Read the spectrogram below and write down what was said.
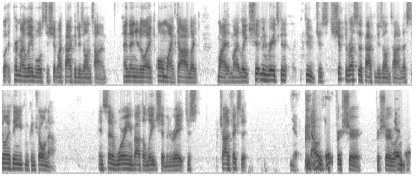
print my labels to ship my packages on time, and then you're like, oh my god, like my my late shipment rate's gonna, dude, just ship the rest of the packages on time. That's the only thing you can control now. Instead of worrying about the late shipment rate, just try to fix it. Yeah, that was for sure, for sure. What the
